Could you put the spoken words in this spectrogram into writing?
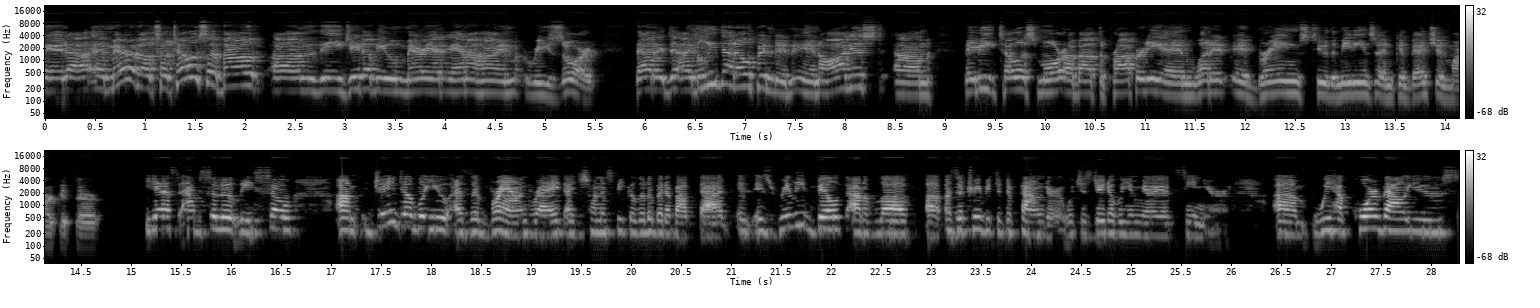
And, uh, and Maribel, so tell us about um, the JW Marriott Anaheim Resort. That I believe that opened in, in August. Um, maybe tell us more about the property and what it, it brings to the meetings and convention market there. Yes, absolutely. So, um, JW as a brand, right? I just want to speak a little bit about that. Is, is really built out of love uh, as a tribute to the founder, which is JW Marriott Senior. Um, we have core values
